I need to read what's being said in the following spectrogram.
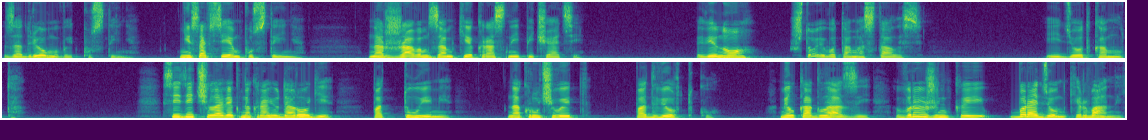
Задремывает пустыня. Не совсем пустыня. На ржавом замке красные печати. Вино, что его там осталось, идет кому-то. Сидит человек на краю дороги под туями, накручивает подвертку. Мелкоглазый, в рыженькой бороденке, рваный.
